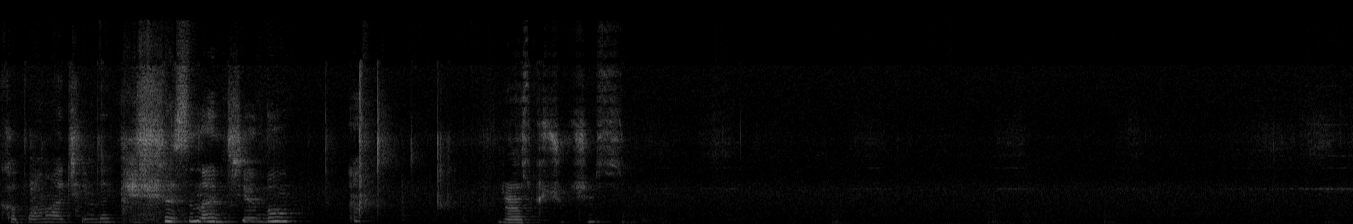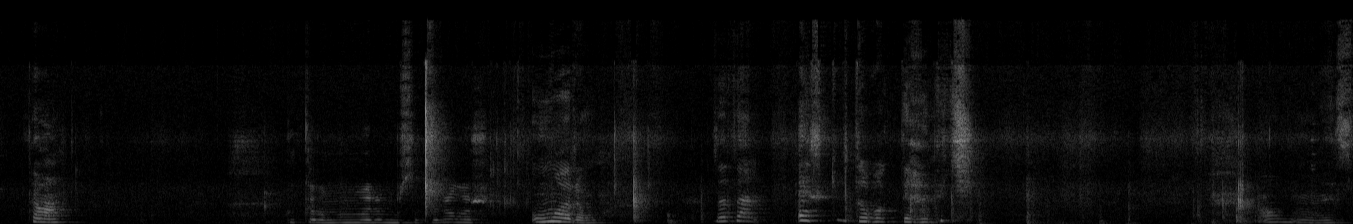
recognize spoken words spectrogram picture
Kapağını açayım da köşesini açıyordum. Biraz küçük çiz. Tamam. Bakalım umarım bu sefer olur. Umarım. Zaten eski bir tabak derdik. Olmaz.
